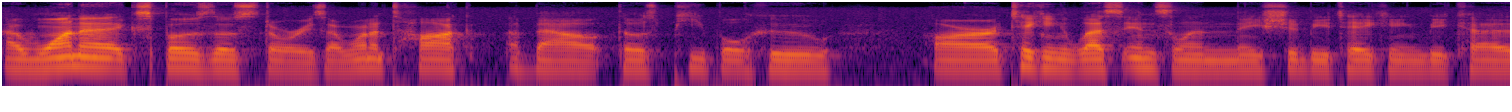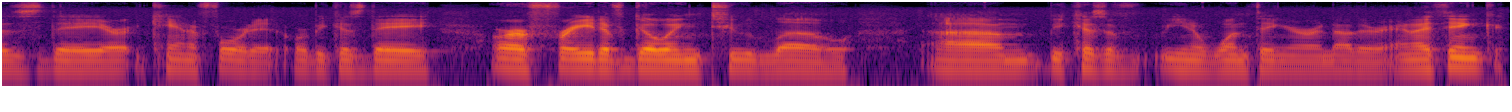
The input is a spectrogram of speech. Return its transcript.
I want to expose those stories. I want to talk about those people who are taking less insulin than they should be taking because they are, can't afford it or because they are afraid of going too low um, because of you know one thing or another. And I think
